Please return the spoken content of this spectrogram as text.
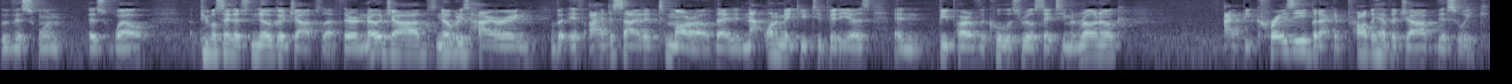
this one as well. People say there's no good jobs left. There are no jobs, nobody's hiring, but if I decided tomorrow that I did not want to make YouTube videos and be part of the coolest real estate team in Roanoke, I'd be crazy, but I could probably have a job this week.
